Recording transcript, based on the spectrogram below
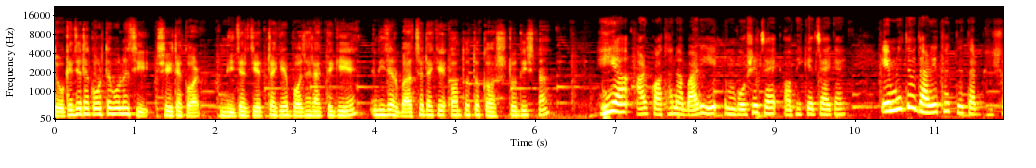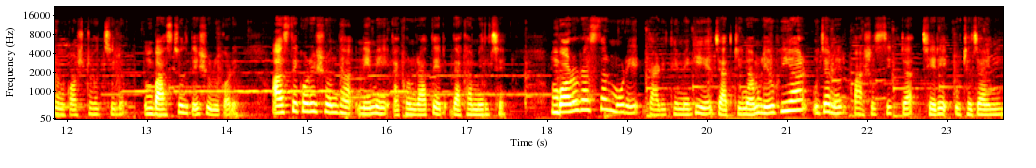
তোকে যেটা করতে বলেছি সেইটা কর। নিজের জেদটাকে বজায় রাখতে গিয়ে নিজের বাচ্চাটাকে অন্তত কষ্ট দিস না। হিয়া আর কথা না বাড়িয়ে বসে যায় অভিকের জায়গায়। এমনিতেও দাঁড়িয়ে থাকতে তার ভীষণ কষ্ট হচ্ছিল। বাস চলতে শুরু করে। আস্তে করে সন্ধ্যা নেমে এখন রাতের দেখা মিলছে। বড় রাস্তার মোড়ে গাড়ি থেমে গিয়ে যাত্রী নামলেও হিয়া আর উজানের পাশের সিটটা ছেড়ে উঠে যায়নি।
